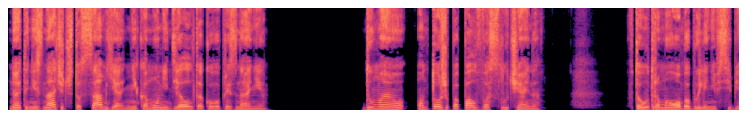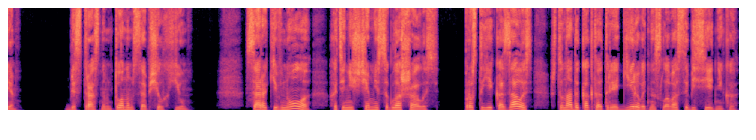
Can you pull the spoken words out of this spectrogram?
«Но это не значит, что сам я никому не делал такого признания». «Думаю, он тоже попал в вас случайно». «В то утро мы оба были не в себе», — бесстрастным тоном сообщил Хью. Сара кивнула, хотя ни с чем не соглашалась. Просто ей казалось, что надо как-то отреагировать на слова собеседника.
